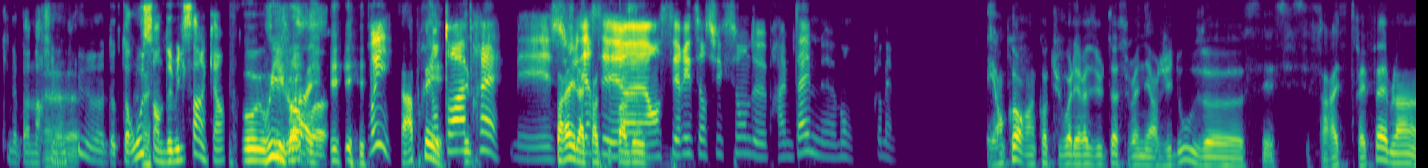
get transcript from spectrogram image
Qui n'a pas marché Euh, non plus. euh, Doctor Who, c'est en 2005. Hein. Oh, oui, genre, voilà. Oui, après. longtemps après. Mais je pareil, veux là, dire, c'est de- euh, en série de science-fiction de prime time, euh, bon, quand même. Et encore, hein, quand tu vois les résultats sur Énergie 12, euh, c'est, c'est- ça reste très faible hein,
